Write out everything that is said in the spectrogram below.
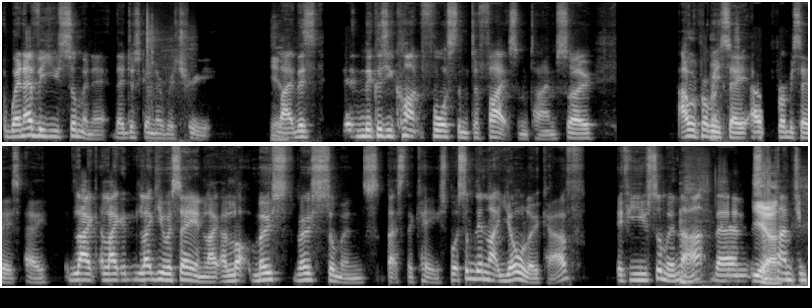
whenever you summon it, they're just going to retreat. Yeah. Like this because you can't force them to fight sometimes. So I would probably Right. say I would probably say it's A. Like like like you were saying, like a lot most most summons that's the case. But something like YOLO Cav, if you summon that, then Yeah. sometimes you,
